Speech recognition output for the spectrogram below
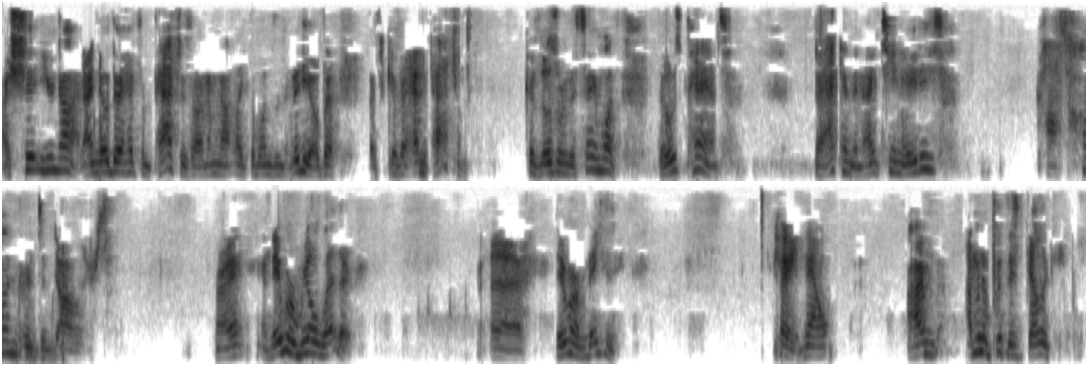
I shit you not. I know they had some patches on them, not like the ones in the video, but that's because I had to patch them. Because those were the same ones. Those pants, back in the 1980s, cost hundreds of dollars. Right? And they were real leather. Uh, they were amazing. Okay, now, I'm, I'm gonna put this delicately.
